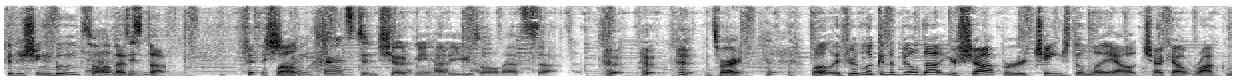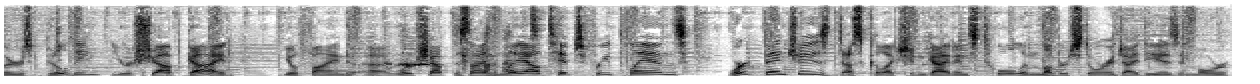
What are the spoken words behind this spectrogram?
Finishing booths, Yeah, all that didn't- stuff. Well, Well, Cranston showed me how to use all that stuff. That's right. Well, if you're looking to build out your shop or change the layout, check out Rockler's Building Your Shop Guide. You'll find uh, workshop design and layout tips, free plans, workbenches, dust collection guidance, tool and lumber storage ideas, and more.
